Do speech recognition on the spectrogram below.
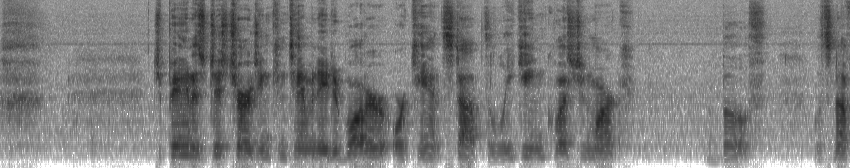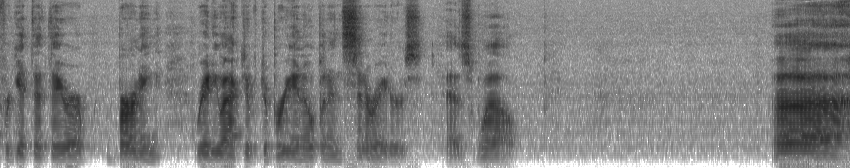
Japan is discharging contaminated water or can't stop the leaking, question mark. Both. Let's not forget that they are burning radioactive debris in open incinerators as well. Uh,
